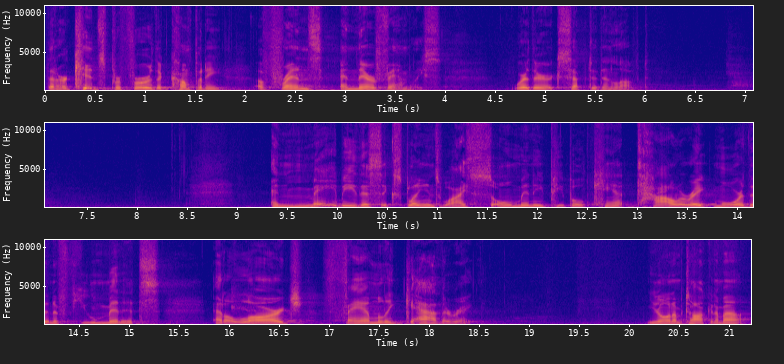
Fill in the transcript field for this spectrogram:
that our kids prefer the company of friends and their families where they're accepted and loved. And maybe this explains why so many people can't tolerate more than a few minutes at a large family gathering. You know what I'm talking about?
